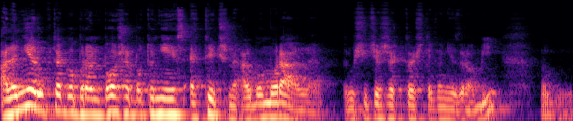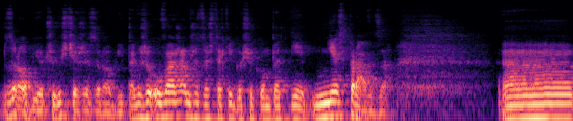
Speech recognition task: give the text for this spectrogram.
ale nie rób tego, broń Boże, bo to nie jest etyczne albo moralne. Myślicie, że ktoś tego nie zrobi? No, zrobi, oczywiście, że zrobi. Także uważam, że coś takiego się kompletnie nie sprawdza. Eee,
